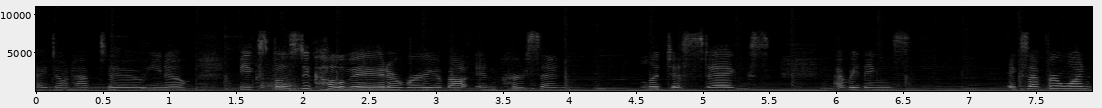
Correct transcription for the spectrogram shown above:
I don't have to, you know, be exposed to COVID or worry about in person logistics. Everything's except for one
